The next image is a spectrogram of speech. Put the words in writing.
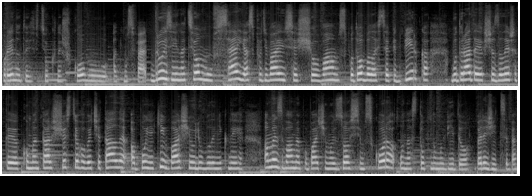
поринути в цю книжкову атмосферу. Друзі, на цьому все. Я сподіваюся, що вам сподобалася підбірка. Буду рада, якщо залишите коментар, що з цього ви читали, або які ваші улюблені книги. А ми з вами побачимось зовсім скоро у наступному відео. Бережіть себе!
